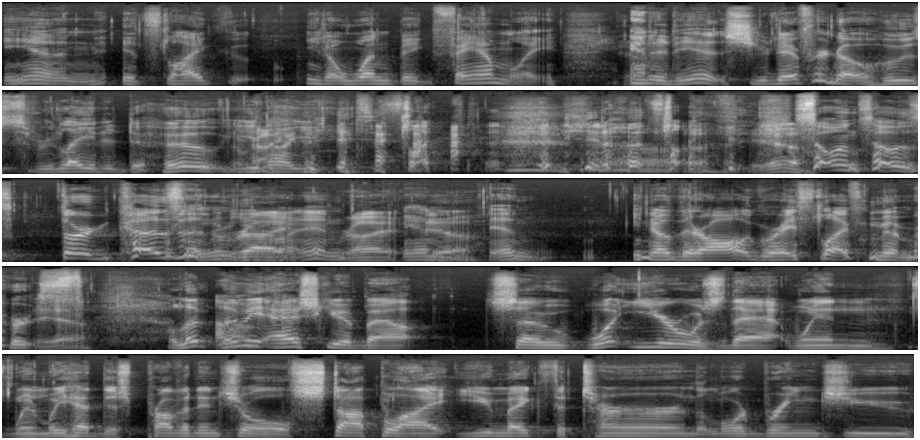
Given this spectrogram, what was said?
in, it's like you know one big family, and it is. You never know who's related to who. You know, you, it's like you know, it's uh, like so and so's third cousin. you know, Right, and, right, and, yeah. and you know they're all Grace Life members. Yeah. Well, let, let me um, ask you about. So, what year was that when when we had this providential stoplight? You make the turn. The Lord brings you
